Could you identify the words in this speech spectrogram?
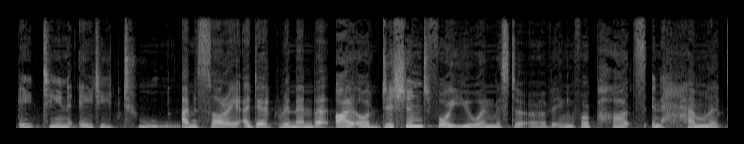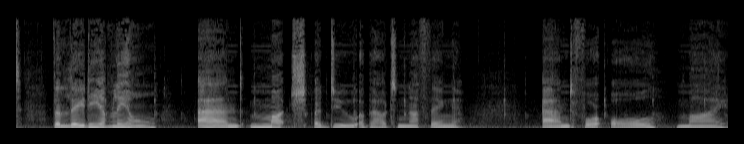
1882. I'm sorry, I don't remember. I auditioned for you and Mr. Irving for parts in Hamlet, The Lady of Lyons, and Much Ado About Nothing. And for all my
